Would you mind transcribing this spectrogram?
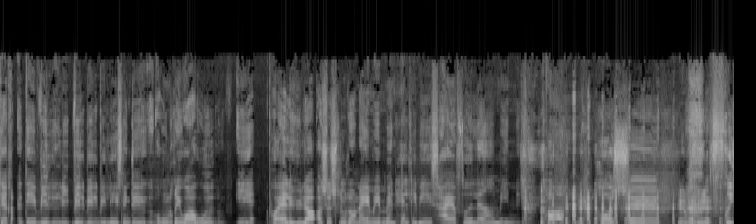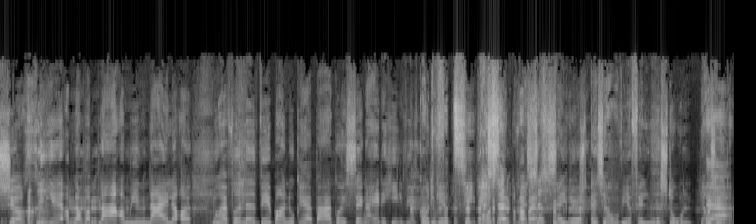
det, det er vild, vild, vild, vild læsning. Det, hun river ud i på alle hylder, og så slutter hun af med, men heldigvis har jeg fået lavet min hår hos øh, frisørie og bla bla bla, og mine negle, og nu har jeg fået lavet vipper, og nu kan jeg bare gå i seng og have det helt vildt godt du igen. Du får 10 procent Jeg sad seriøst, altså jeg var ved at falde ned af stolen. Jeg var,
